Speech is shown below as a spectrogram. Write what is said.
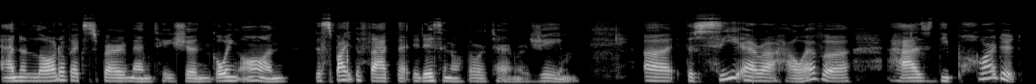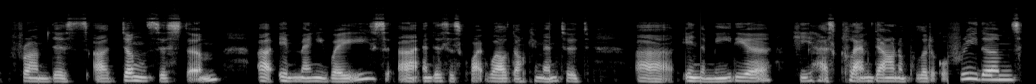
and a lot of experimentation going on despite the fact that it is an authoritarian regime. Uh, the Xi era, however, has departed from this uh, Deng system uh, in many ways, uh, and this is quite well documented uh, in the media. He has clamped down on political freedoms,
